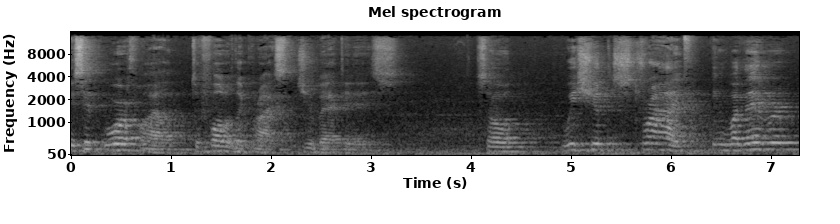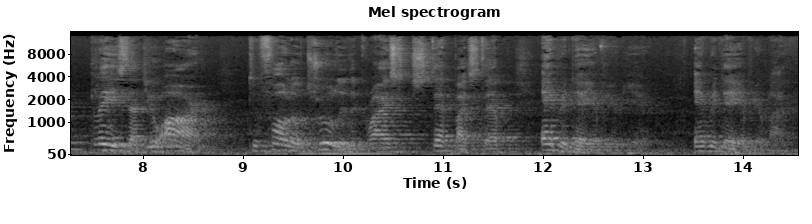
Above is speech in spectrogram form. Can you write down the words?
Is it worthwhile to follow the Christ? You bet it is. So we should strive in whatever place that you are to follow truly the Christ step by step every day of your year, every day of your life.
